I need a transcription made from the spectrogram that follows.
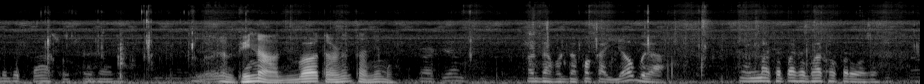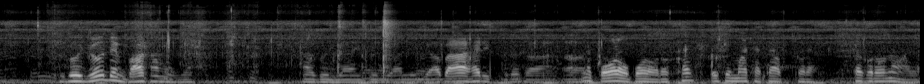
બધું પાછું છે. ભીના બળતણ હતા ને એમાં અડધા પડધા પકાઈ જાઓ બધા. એમાં છે પાછો ભાઠો કરવો છે. જો જો તેમ ભાખામાં પોળો પોળો રખાય પછી માથે તાપ કરાય. ટકરો ના આવે.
